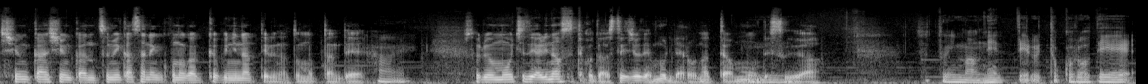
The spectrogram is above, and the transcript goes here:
瞬間瞬間の積み重ねがこの楽曲になってるなと思ったんではい。それをもう一度やり直すってことはステージ上では無理だろうなっては思うんですが、ちょっと今練ってるところで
